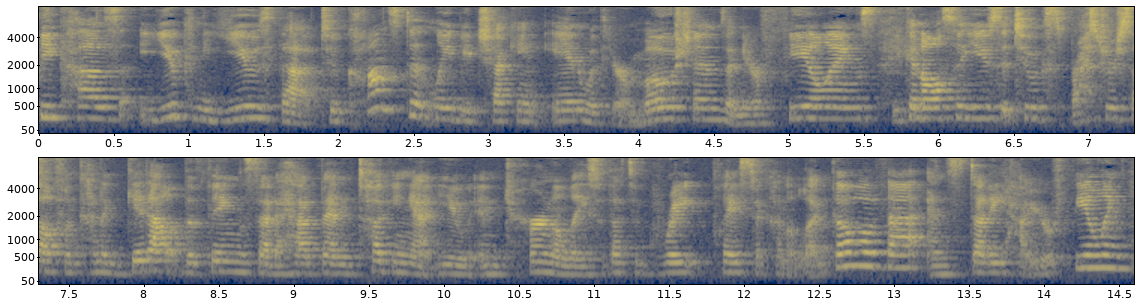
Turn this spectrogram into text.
because you can use that to constantly be checking in with your emotions and your feelings. You can also use it to express yourself and kind of get out the things that have been tugging at you internally. So that's a great place to kind of let go of that and study how you're feeling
